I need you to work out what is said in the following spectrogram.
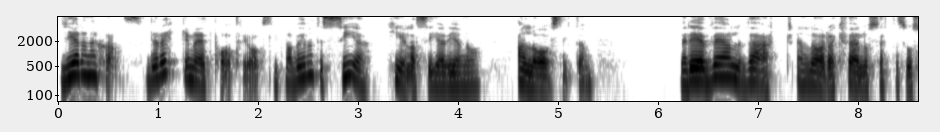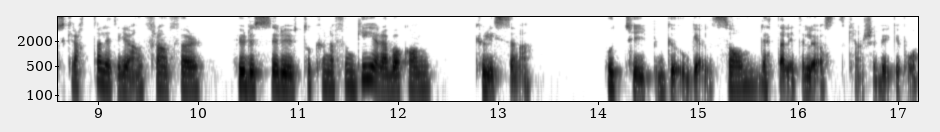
ge den en chans. Det räcker med ett par, tre avsnitt. Man behöver inte se hela serien och alla avsnitten. Men det är väl värt en lördagkväll att sätta sig och skratta lite grann framför hur det ser ut att kunna fungera bakom kulisserna på typ Google som detta lite löst kanske bygger på.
